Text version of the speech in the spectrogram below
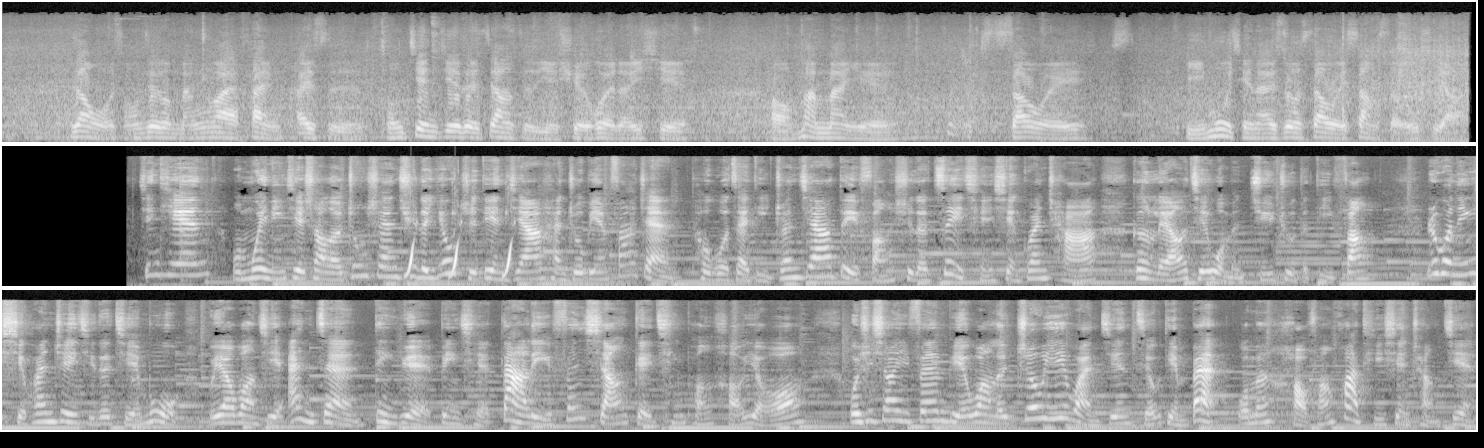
让我从这个门外汉开始，从间接的这样子也学会了一些，哦，慢慢也稍微比目前来说稍微上手一下。今天我们为您介绍了中山区的优质店家和周边发展，透过在地专家对房市的最前线观察，更了解我们居住的地方。如果您喜欢这一集的节目，不要忘记按赞、订阅，并且大力分享给亲朋好友哦。我是肖一芬，别忘了周一晚间九点半，我们好房话题现场见。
